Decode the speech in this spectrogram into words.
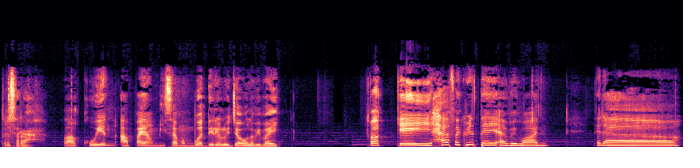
terserah lakuin apa yang bisa membuat diri lu jauh lebih baik. Oke, okay, have a great day everyone. Dadah.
